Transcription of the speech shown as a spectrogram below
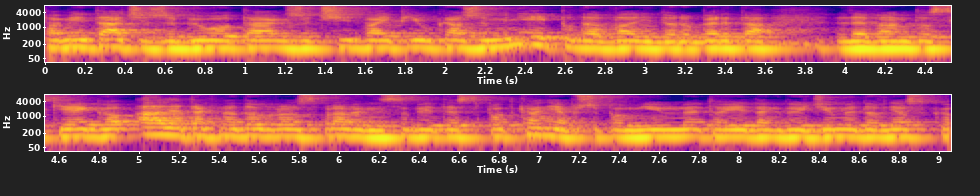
Pamiętacie, że było tak, że ci dwaj piłkarze mniej podawali do Roberta Lewandowskiego, ale tak na dobrą sprawę, gdy sobie te spotkania przypomnimy, to jednak dojdziemy do wniosku,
